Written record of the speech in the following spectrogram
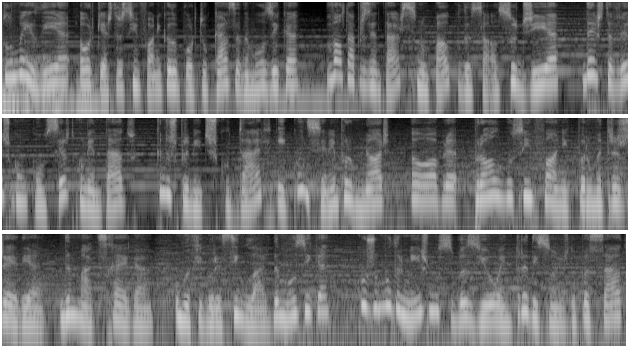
Pelo meio-dia, a Orquestra Sinfónica do Porto Casa da Música volta a apresentar-se no palco da Sala Sugia, desta vez com um concerto comentado que nos permite escutar e conhecer em pormenor a obra Prólogo Sinfónico para uma Tragédia, de Max Reger, uma figura singular da música cujo modernismo se baseou em tradições do passado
